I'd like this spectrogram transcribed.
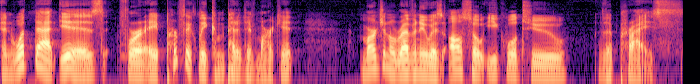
and what that is for a perfectly competitive market, marginal revenue is also equal to the price.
